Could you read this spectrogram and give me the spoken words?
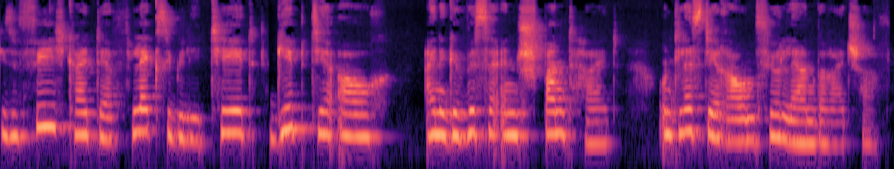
Diese Fähigkeit der Flexibilität gibt dir auch eine gewisse Entspanntheit und lässt dir Raum für Lernbereitschaft.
